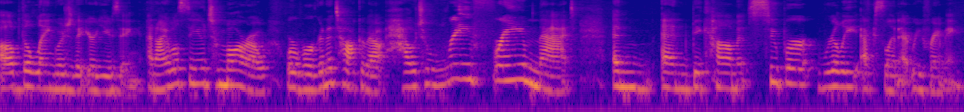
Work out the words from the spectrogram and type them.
of the language that you're using. And I will see you tomorrow where we're going to talk about how to reframe that and and become super really excellent at reframing.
